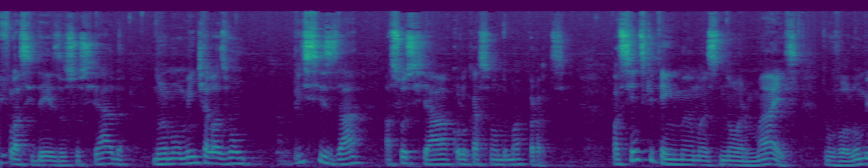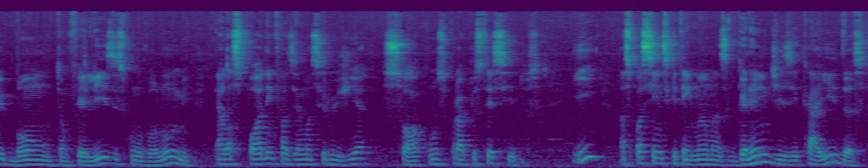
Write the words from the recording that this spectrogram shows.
flacidez associada, normalmente elas vão precisar associar a colocação de uma prótese. Pacientes que têm mamas normais, um volume bom, estão felizes com o volume, elas podem fazer uma cirurgia só com os próprios tecidos. E as pacientes que têm mamas grandes e caídas,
